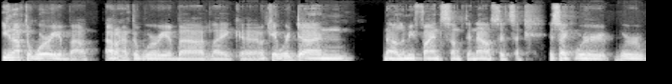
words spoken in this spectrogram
you don't have to worry about, I don't have to worry about like, uh, okay, we're done. Now let me find something else. It's, it's like we're, we're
